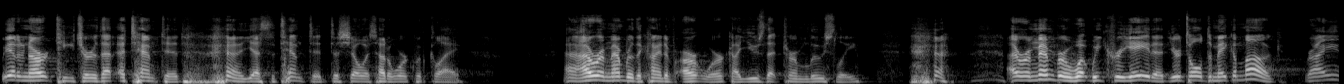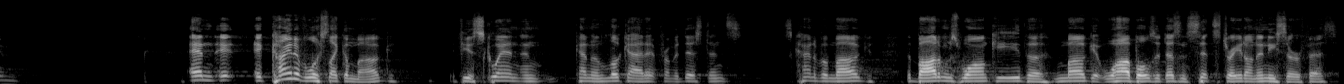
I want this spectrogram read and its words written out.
we had an art teacher that attempted, yes, attempted to show us how to work with clay. And I remember the kind of artwork, I use that term loosely. I remember what we created. You're told to make a mug, right? And it, it kind of looks like a mug. If you squint and kind of look at it from a distance, it's kind of a mug. The bottom's wonky, the mug, it wobbles, it doesn't sit straight on any surface.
